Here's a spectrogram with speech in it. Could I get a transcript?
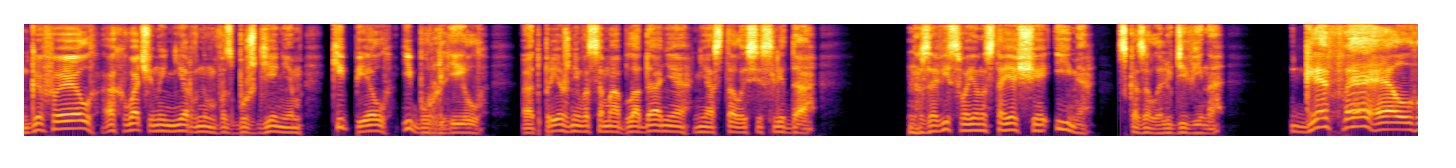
ГФЛ, охваченный нервным возбуждением, кипел и бурлил. От прежнего самообладания не осталось и следа. «Назови свое настоящее имя», — сказала Людивина. «ГФЛ!»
